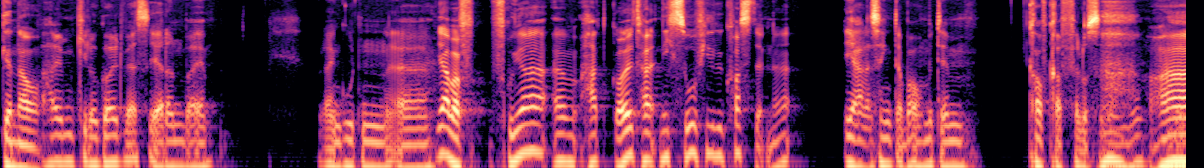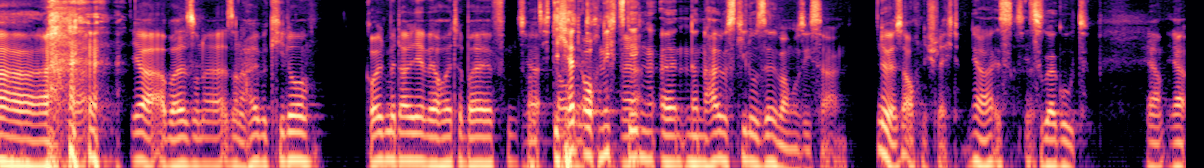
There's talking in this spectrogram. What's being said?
Genau. halben Kilo Gold wärst du ja dann bei oder einen guten. Äh ja, aber früher ähm, hat Gold halt nicht so viel gekostet, ne? Ja, das hängt aber auch mit dem Kaufkraftverlust zusammen. Ne? Ah. Ja, ja, aber so eine, so eine halbe Kilo Goldmedaille wäre heute bei 25.000. Ja, ich hätte auch nichts ja. gegen äh, ein halbes Kilo Silber, muss ich sagen. Nö, ist auch nicht schlecht. Ja, ist, ist sogar gut. Ja. ja.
